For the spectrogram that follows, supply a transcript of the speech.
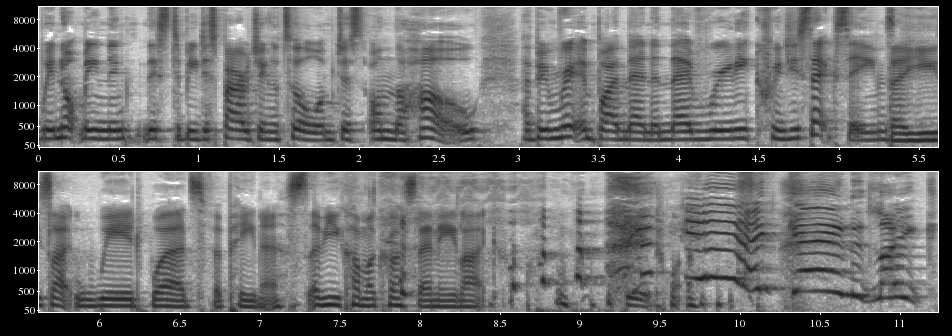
we're not meaning this to be disparaging at all i'm just on the whole have been written by men and they're really cringy sex scenes They use like weird words for penis. Have you come across any like weird ones? yeah again, like,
